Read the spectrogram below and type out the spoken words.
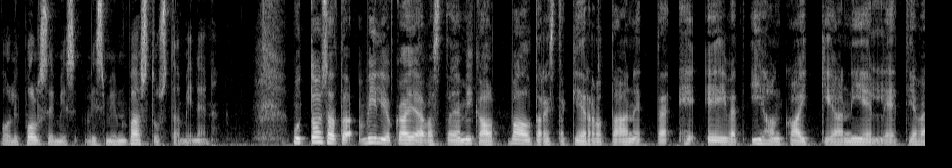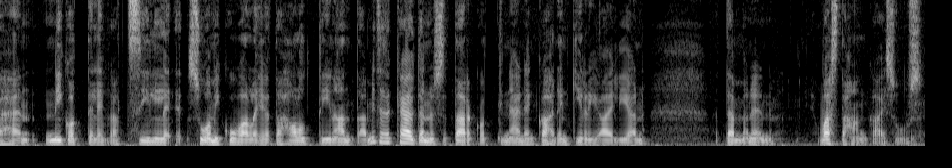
oli polsemismin vastustaminen – mutta toisaalta Viljo Kajavasta ja Mikael Valtarista kerrotaan, että he eivät ihan kaikkea nielleet ja vähän nikottelevat sille suomikuvalle, jota haluttiin antaa. Mitä se käytännössä tarkoitti näiden kahden kirjailijan tämmöinen vastahankaisuus?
